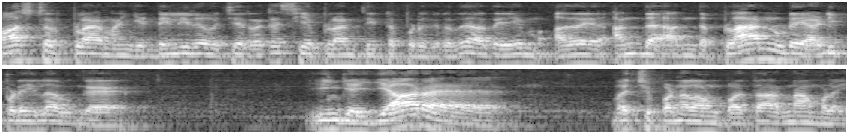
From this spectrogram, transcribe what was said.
மாஸ்டர் பிளான் அங்கே டெல்லியில் வச்சு ரகசிய பிளான் தீட்டப்படுகிறது. அதையும் அதை அந்த அந்த பிளானுடைய அடிப்படையில் அவங்க இங்கே யாரை வச்சு பண்ணலாம்னு பார்த்தா அண்ணாமலை.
